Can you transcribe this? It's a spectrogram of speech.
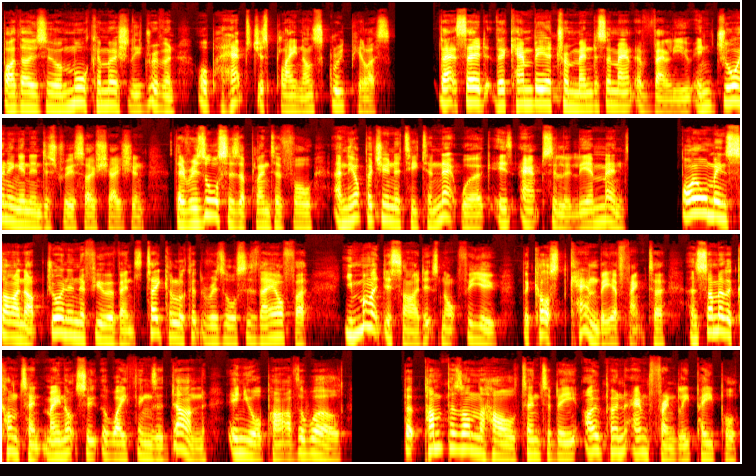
by those who are more commercially driven or perhaps just plain unscrupulous. That said, there can be a tremendous amount of value in joining an industry association. Their resources are plentiful, and the opportunity to network is absolutely immense. By all means, sign up, join in a few events, take a look at the resources they offer. You might decide it's not for you. The cost can be a factor, and some of the content may not suit the way things are done in your part of the world. But pumpers on the whole tend to be open and friendly people.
